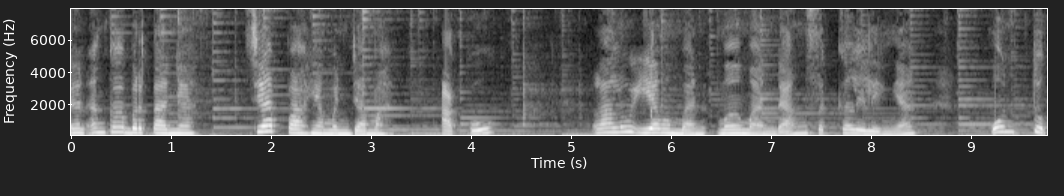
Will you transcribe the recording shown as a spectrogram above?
dan engkau bertanya, "Siapa yang menjamah aku?" Lalu ia memandang sekelilingnya untuk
